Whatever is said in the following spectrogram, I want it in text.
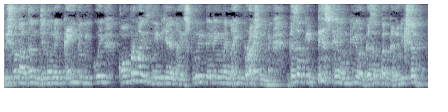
विश्वनाथन जिन्होंने कहीं में भी कोई कॉम्प्रोमाइज नहीं किया ना ही स्टोरी टेलिंग में, ना ही प्रोडक्शन में। गजब की टेस्ट है उनकी और गजब का कन्विक्शन है।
